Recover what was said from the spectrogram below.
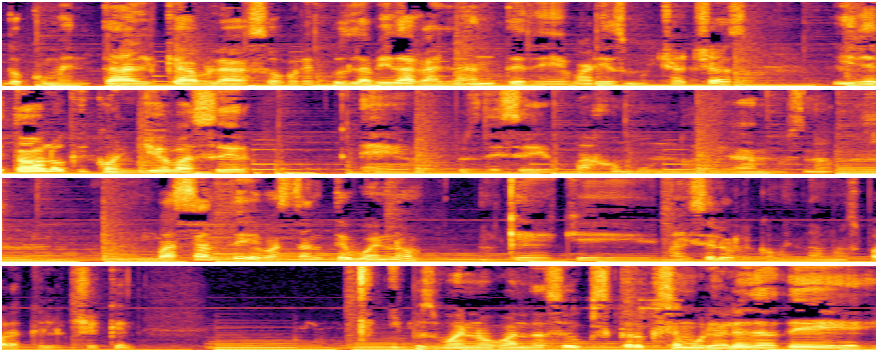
documental que habla sobre pues la vida galante de varias muchachas y de todo lo que conlleva ser eh, pues de ese bajo mundo, digamos, ¿no? Bastante, bastante bueno, que, que ahí se lo recomendamos para que lo chequen. Y pues bueno, Wanda Seux creo que se murió a la edad de,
